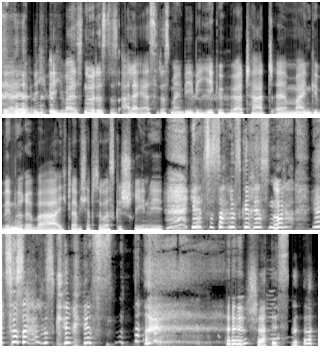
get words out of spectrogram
Ja, ja ich, ich, weiß nur, dass das allererste, das mein Baby je gehört hat, äh, mein Gewimmere war. Ich glaube, ich habe sowas geschrien wie: Jetzt ist alles gerissen oder Jetzt ist alles gerissen. Scheiße.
